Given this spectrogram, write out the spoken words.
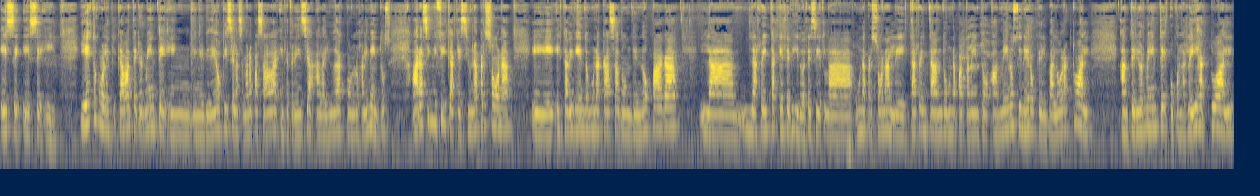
SSI. Y esto, como le explicaba anteriormente en, el video que hice la semana pasada en referencia a la ayuda con los alimentos, ahora significa que si una persona eh, está viviendo en una casa donde no paga la, renta que es debido, es decir, una persona le está rentando un apartamento a menos dinero que el valor actual, anteriormente o con las leyes actuales,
